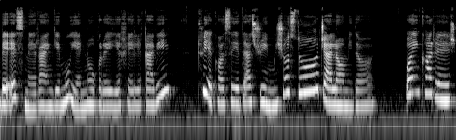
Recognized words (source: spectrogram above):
به اسم رنگ موی نقره خیلی قوی توی کاسه دستشویی میشست و جلا می‌داد. با این کارش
